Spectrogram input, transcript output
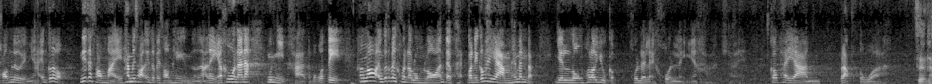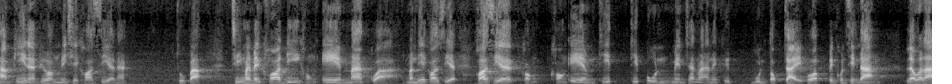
พร้อมเลยอย่างเงี้ยเอ็มก็เลยบอกนี่จะซ้อมไหมถ้าไม่ซ้อมเอ็มจะไปซ้อมเพลงเอ็มแล้วนะอะไรอย่างเงี้ยคือวันนั้นอะหงุนหงิดค่ะ แต่ปกติ ข้างนอกเอ็มก็จะเป็นคนอารมณ์ร้อน แต่ตอนนี้ก็พยายามให้มันแบบเย็นลงเพราะเราอยู่กับคนหลาย ๆ คนอะไรอย่างเงี้ยค่ะใช่ก็พยายามปรับตัว ซึ่งถามพี่นะ พี่ว่ามันไม่ใช่ข้อเสียนะ ถูกปะ จริงมันเป็นข้อดีของเอมมากกว่า มันไม่ใช่ข้อเสีย ข้อเสียของของเอมที่ที่ปูนเมนชั่นมาอันนึงคือบุญตกใจ เพราะว่าเป็นคนเสียงดัง แล้วเวลา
